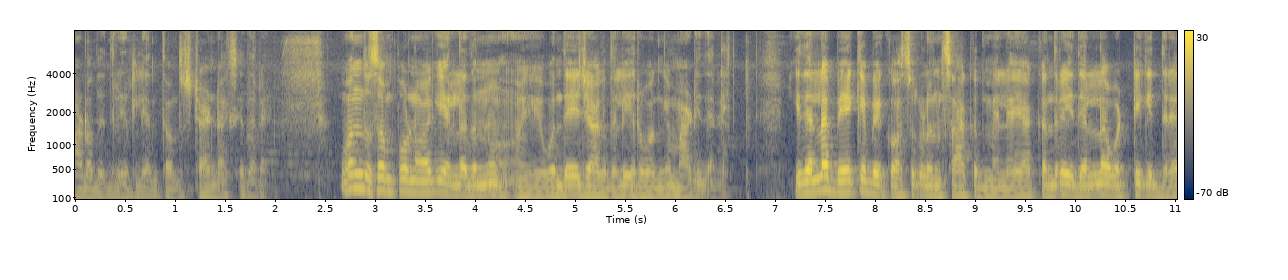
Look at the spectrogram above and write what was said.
ಮಾಡೋದಿದ್ರೆ ಇರಲಿ ಅಂತ ಒಂದು ಸ್ಟ್ಯಾಂಡ್ ಹಾಕ್ಸಿದ್ದಾರೆ. ಒಂದು ಸಂಪೂರ್ಣವಾಗಿ ಎಲ್ಲದನ್ನು ಒಂದೇ ಜಾಗದಲ್ಲಿ ಇರುವಂಗೆ ಮಾಡಿದ್ದಾರೆ. ಇದೆಲ್ಲ ಬೇಕೇ ಬೇಕು ಹಸುಗಳನ್ನು ಸಾಕಿದ ಮೇಲೆ ಯಾಕಂದರೆ ಇದೆಲ್ಲ ಒಟ್ಟಿಗಿದ್ದರೆ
